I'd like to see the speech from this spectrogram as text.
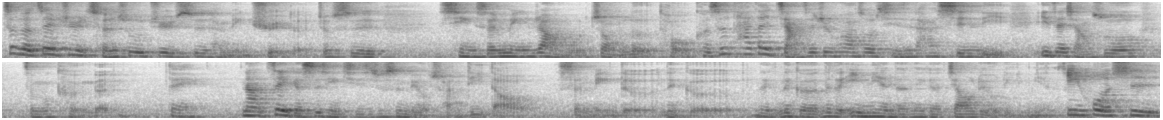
这个这句陈述句是很明确的，就是请神明让我中乐透。可是他在讲这句话的时候，其实他心里一直在想说，怎么可能？对，那这个事情其实就是没有传递到神明的那个、那、那个、那个意念的那个交流里面。亦或是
